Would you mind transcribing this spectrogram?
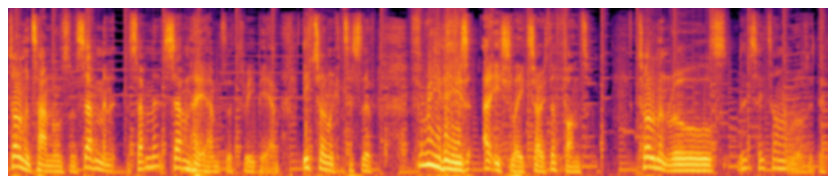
Tournament time runs from seven minutes, seven minutes, seven a.m. to three p.m. Each tournament consisted of three days at each lake. Sorry, it's the font. Tournament rules. Did it say tournament rules? It did.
